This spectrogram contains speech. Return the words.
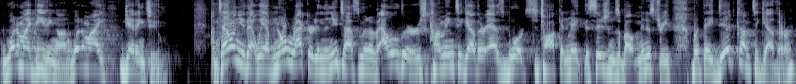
What am I beating on? What am I getting to? I'm telling you that we have no record in the New Testament of elders coming together as boards to talk and make decisions about ministry, but they did come together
